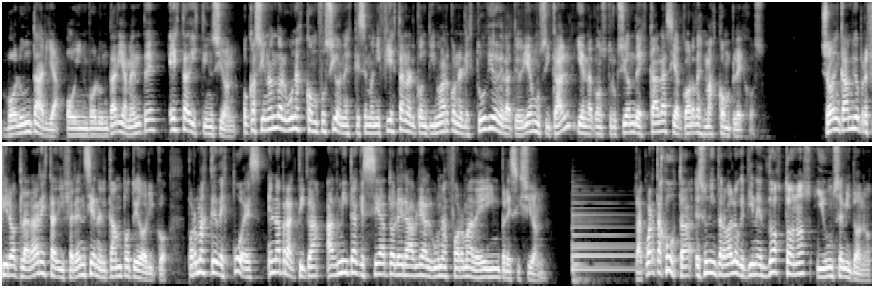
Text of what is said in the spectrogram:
voluntaria o involuntariamente, esta distinción, ocasionando algunas confusiones que se manifiestan al continuar con el estudio de la teoría musical y en la construcción de escalas y acordes más complejos. Yo en cambio prefiero aclarar esta diferencia en el campo teórico, por más que después, en la práctica, admita que sea tolerable alguna forma de imprecisión. La cuarta justa es un intervalo que tiene dos tonos y un semitono.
